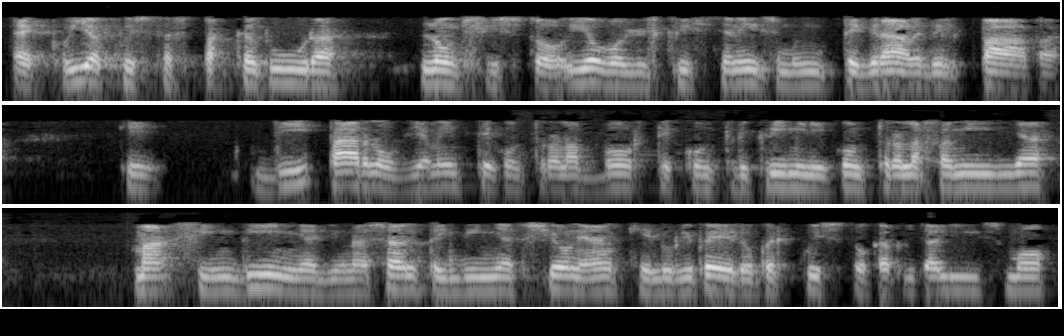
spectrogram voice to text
Ecco, io a questa spaccatura non ci sto, io voglio il cristianesimo integrale del Papa, che di, parla ovviamente contro l'aborto e contro i crimini contro la famiglia, ma si indigna di una santa indignazione anche, lo ripeto, per questo capitalismo,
